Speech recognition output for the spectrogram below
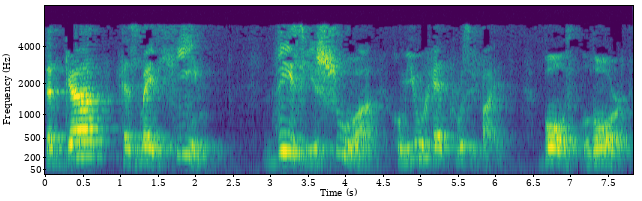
that God has made him, this Yeshua, whom you had crucified, both Lord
